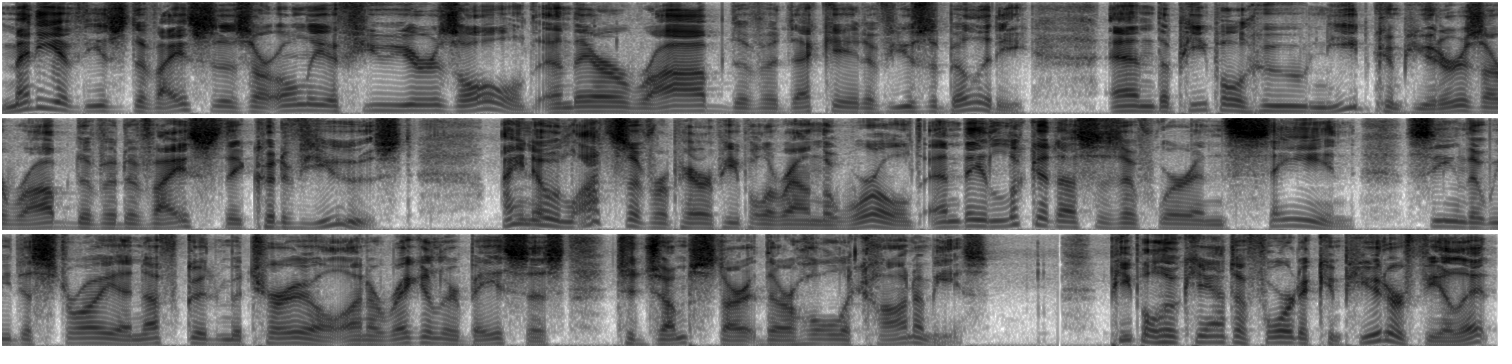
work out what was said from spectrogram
Many of these devices are only a few years old and they are robbed of a decade of usability. And the people who need computers are robbed of a device they could have used. I know lots of repair people around the world, and they look at us as if we're insane, seeing that we destroy enough good material on a regular basis to jumpstart their whole economies. People who can't afford a computer feel it.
